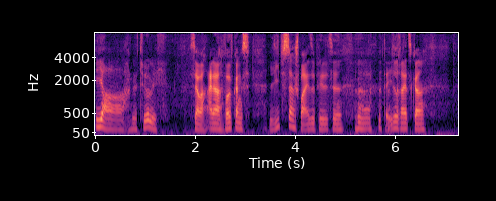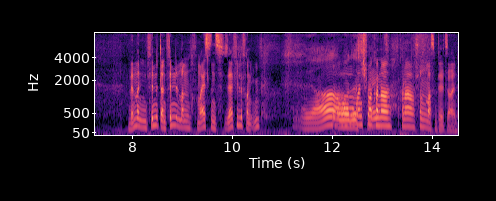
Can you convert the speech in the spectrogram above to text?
Ja, natürlich. Ist ja einer Wolfgangs liebster Speisepilze, der Edelreizger. Wenn man ihn findet, dann findet man meistens sehr viele von ihm. Ja, aber das manchmal scheint, kann er, kann er schon ein Massenpilz sein.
